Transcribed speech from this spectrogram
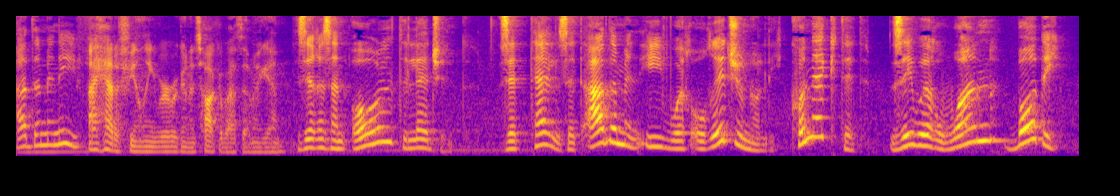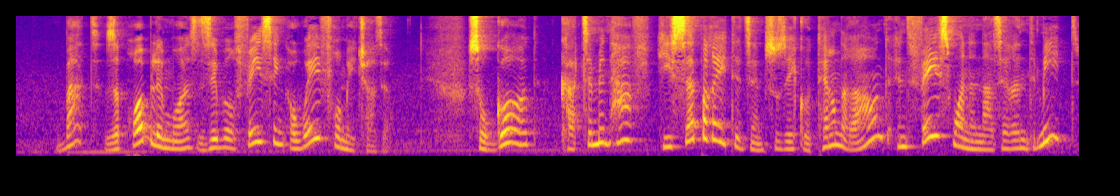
Adam and Eve. I had a feeling we were going to talk about them again. There is an old legend that tells that Adam and Eve were originally connected. They were one body. But the problem was they were facing away from each other. So God cut them in half. He separated them so they could turn around and face one another and meet.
